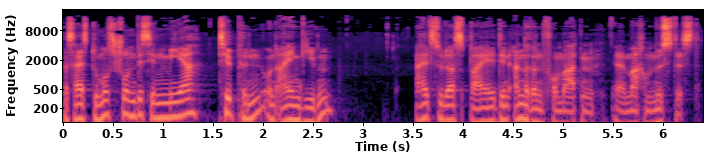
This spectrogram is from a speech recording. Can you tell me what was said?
Das heißt, du musst schon ein bisschen mehr tippen und eingeben, als du das bei den anderen Formaten äh, machen müsstest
